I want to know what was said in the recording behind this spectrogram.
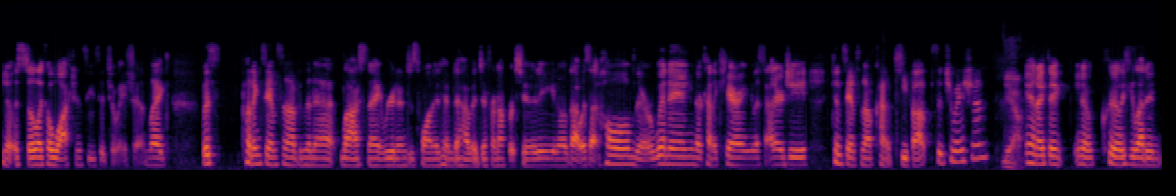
you know it's still like a watch and see situation. Like with putting Samsonov in the net last night, Reirden just wanted him to have a different opportunity. You know, that was at home, they were winning, they're kind of carrying this energy. Can Samsonov kind of keep up situation? Yeah. And I think, you know, clearly he let in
